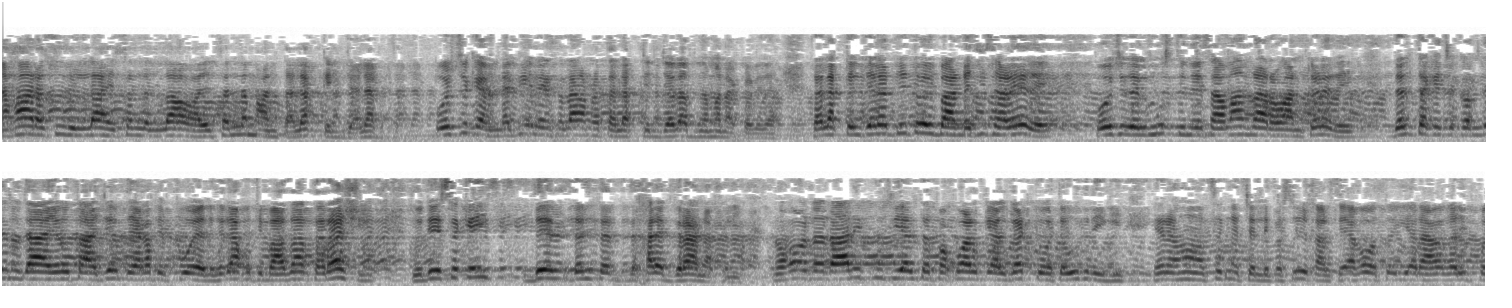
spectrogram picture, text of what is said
نه رسول الله صلی الله علیه وسلم عن تلقي الجلب پوښ کړه نبی علیہ السلام نه تلقي الجلب نه منع کړی دا تلقي الجلب دي ته باندې چې سړی دی پوښ د مستنه سامان را روان کړی دی دلته کې کوم دنو دا یو تاجر دی هغه په پوهه لري هغه بازار ته راشي نو دې سکی دلته خلک ګران اخلي نو هغه د داري کوزي الته په خپل کې الګټ کوته ودرېږي یره ها څنګه چلې پسې خرڅې هغه ته یره هغه غریب په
